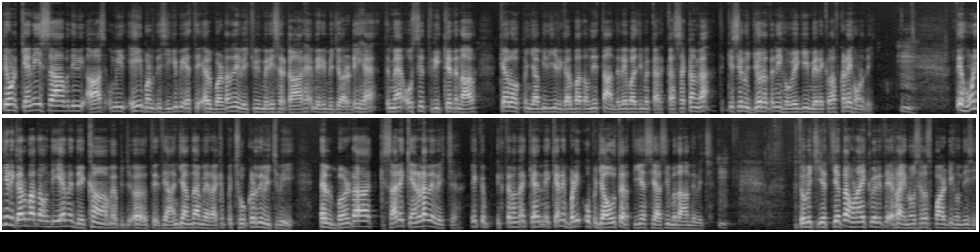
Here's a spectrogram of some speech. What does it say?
ਤੇ ਹੁਣ ਕੈਨੀ ਸਾਹਿਬ ਦੀ ਵੀ ਆਸ ਉਮੀਦ ਇਹੀ ਬਣਦੀ ਸੀਗੀ ਵੀ ਇੱਥੇ ਐਲਬਰਟਾ ਦੇ ਵਿੱਚ ਵੀ ਮੇਰੀ ਸਰਕਾਰ ਹੈ ਮੇਰੀ ਮੈਜੋਰਿਟੀ ਹੈ ਤੇ ਮੈਂ ਉਸੇ ਤਰੀਕੇ ਦੇ ਨਾਲ ਕਹਿ ਲੋ ਪੰਜਾਬੀ ਦੀ ਜਿਹੜੀ ਗੱਲਬਾਤ ਆਉਂਦੀ ਧਾਂਦਲੇਬਾਜ਼ੀ ਮੈਂ ਕਰ ਕਰ ਸਕਾਂਗਾ ਤੇ ਕਿਸੇ ਨੂੰ ਜ਼ਰੂਰਤ ਨਹੀਂ ਹੋਵੇਗੀ ਮੇਰੇ ਖਿਲਾਫ ਖੜੇ ਹੋਣ ਦੀ। ਤੇ ਹੁਣ ਜਿਹੜੀ ਗੱਲਬਾਤ ਆਉਂਦੀ ਹੈ ਮੈਂ ਦੇਖਾਂ ਮੈਂ ਧਿਆਨ ਜਾਂਦਾ ਮੇਰਾ ਕਿ ਪਿਛੋਕੜ ਦੇ ਵਿੱਚ ਵੀ ਐਲਬਰਟਾ ਸਾਰੇ ਕੈਨੇਡਾ ਦੇ ਵਿੱਚ ਇੱਕ ਇੱਕ ਤਰ੍ਹਾਂ ਦਾ ਕਹਿੰਦੇ ਕਹਿੰਦੇ ਬੜੀ ਉਪਜਾਊ ਧਰਤੀ ਹੈ ਸਿਆਸੀ ਮੈਦਾਨ ਦੇ ਵਿੱਚ। ਤੁਹਾਨੂੰ ਚੇਤਾ ਹੋਣਾ ਇੱਕ ਵੇਲੇ ਤੇ ਰਾਈਨੋਸਰਸ ਪਾਰਟੀ ਹੁੰਦੀ ਸੀ।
